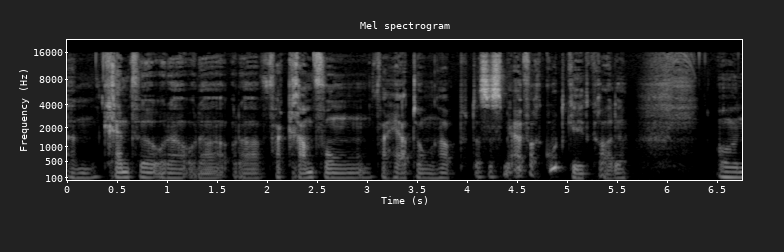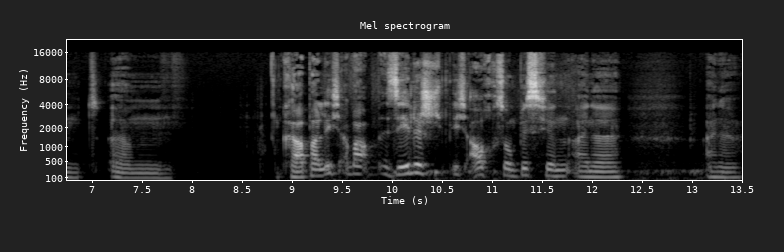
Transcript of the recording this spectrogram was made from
ähm, Krämpfe oder, oder, oder Verkrampfungen, Verhärtungen habe. Dass es mir einfach gut geht gerade. Und ähm, körperlich, aber seelisch ich auch so ein bisschen eine, eine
